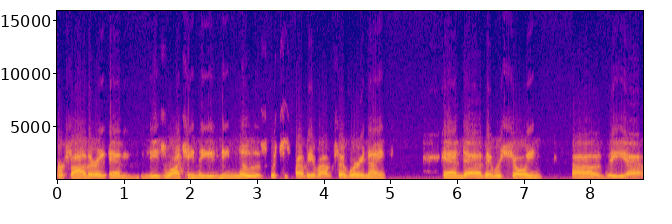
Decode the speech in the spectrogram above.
her father, and he's watching the evening news, which is probably around February 9th, and uh, they were showing uh, the uh,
